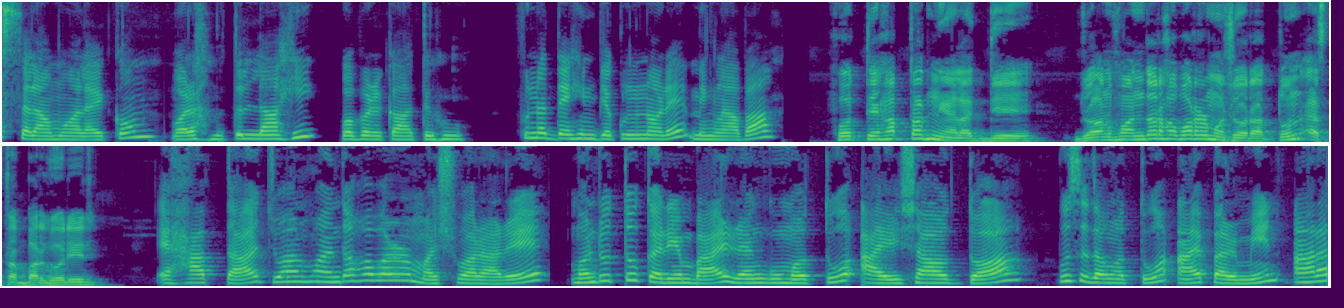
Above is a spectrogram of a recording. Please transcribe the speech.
അസ്സലാമു അലൈക്കും വറഹമത്തുല്ലാഹി വബർകാത്തുഹു ഫുനദ്ദേഹിം ബ്യകുലനോടെ മിംഗ്ലാബ ফতে হাপ্তাত নিয়ালাত দিয়ে জোয়ান ফান্দার খবরের মশুয়ারাতুন এস্তাব্বার ঘরির এ হাপ্তা জোয়ান ফান্দার খবরের মশুয়ারারে মন্ডুতু বাই রেঙ্গুমতু আয়েশা উদ্দ পুসিদঙ্গতু আয় পারমিন আরা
